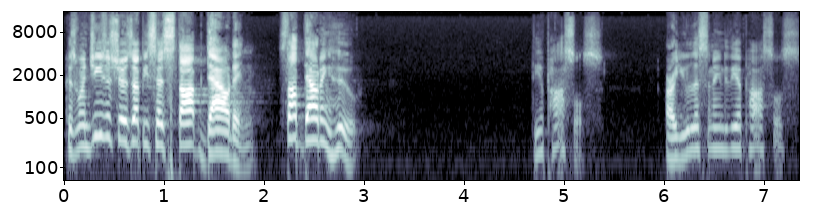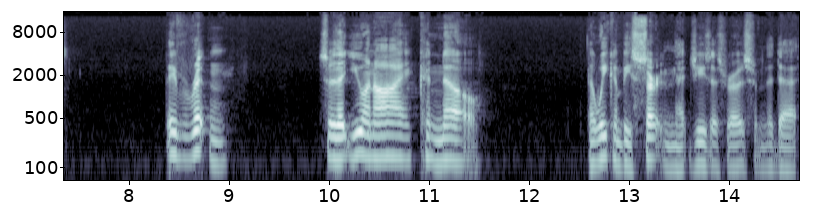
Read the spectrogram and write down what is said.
Because when Jesus shows up, he says, Stop doubting. Stop doubting who? The apostles. Are you listening to the apostles? They've written so that you and I can know that we can be certain that Jesus rose from the dead.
